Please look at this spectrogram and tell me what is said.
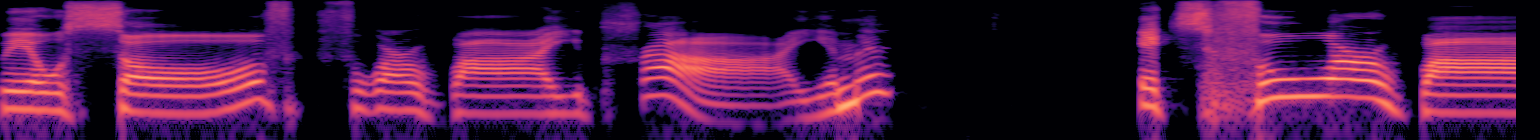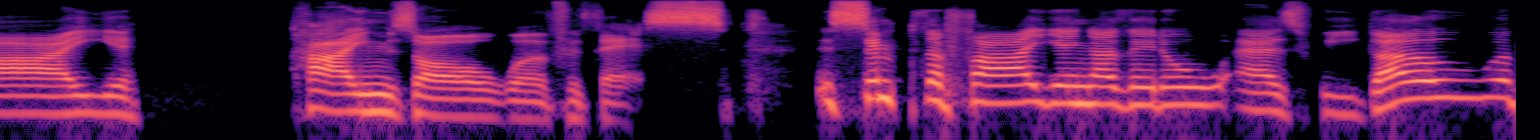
we'll solve for y prime. It's 4y times all of this. Simplifying a little as we go,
